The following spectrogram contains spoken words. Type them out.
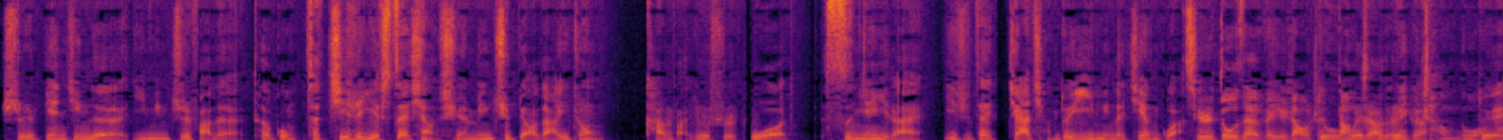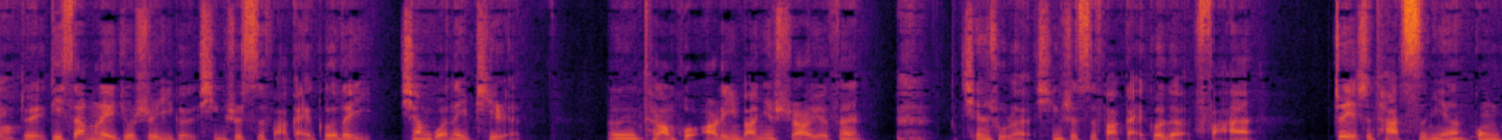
是边境的移民执法的特工。他其实也是在向选民去表达一种看法，就是我四年以来一直在加强对移民的监管。其实都在围绕着当初的那个承诺。对对。第三类就是一个刑事司法改革的相关的一批人。嗯，特朗普二零一八年十二月份签署了刑事司法改革的法案。这也是他四年公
